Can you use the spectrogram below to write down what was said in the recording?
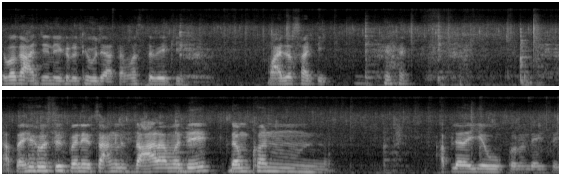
बघा आजीने इकडे ठेवले आता मस्त वेकी माझ्यासाठी. आता व्यवस्थितपणे चांगलं जाळामध्ये दमखन आपल्याला येऊ करून द्यायचंय.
